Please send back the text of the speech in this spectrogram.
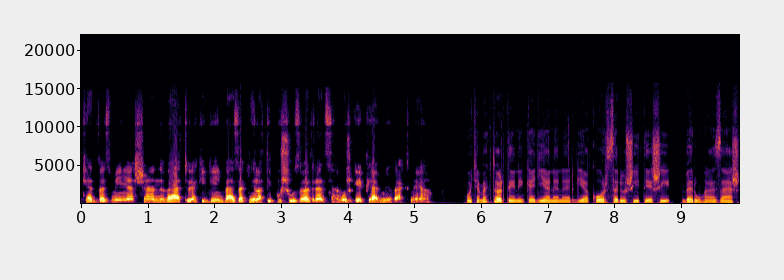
kedvezményesen vehetőek igénybe ezeknél a típusú zöldrendszámos gépjárműveknél. Hogyha megtörténik egy ilyen energiakorszerűsítési beruházás,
